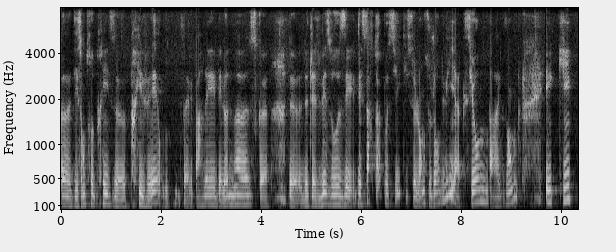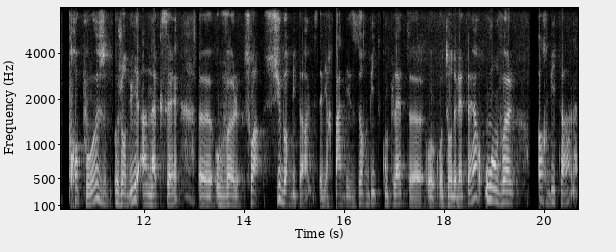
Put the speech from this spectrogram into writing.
euh, des entreprises euh, privées. Vous avez parlé d'Elon Musk, de, Jeff Bezos, des, des startups aussi qui se lancent aujourd'hui, Axiom par exemple, et qui propose aujourd'hui un accès euh, au vol soit suborbital, c'est-à-dire pas des orbites complètes euh, autour de la Terre, ou en vol orbital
